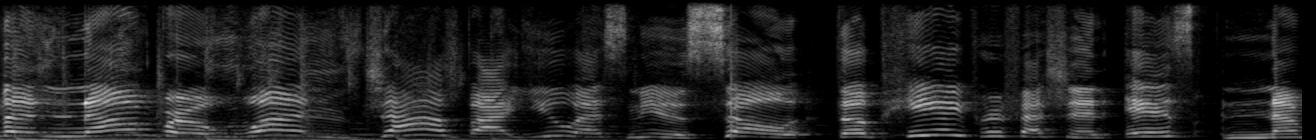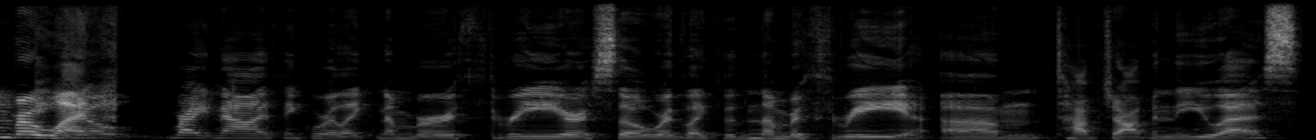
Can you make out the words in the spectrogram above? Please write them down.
The number one job by US News. So the PA profession is number one. You know, right now I think we're like number three or so. We're like the number three um, top job in the US.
